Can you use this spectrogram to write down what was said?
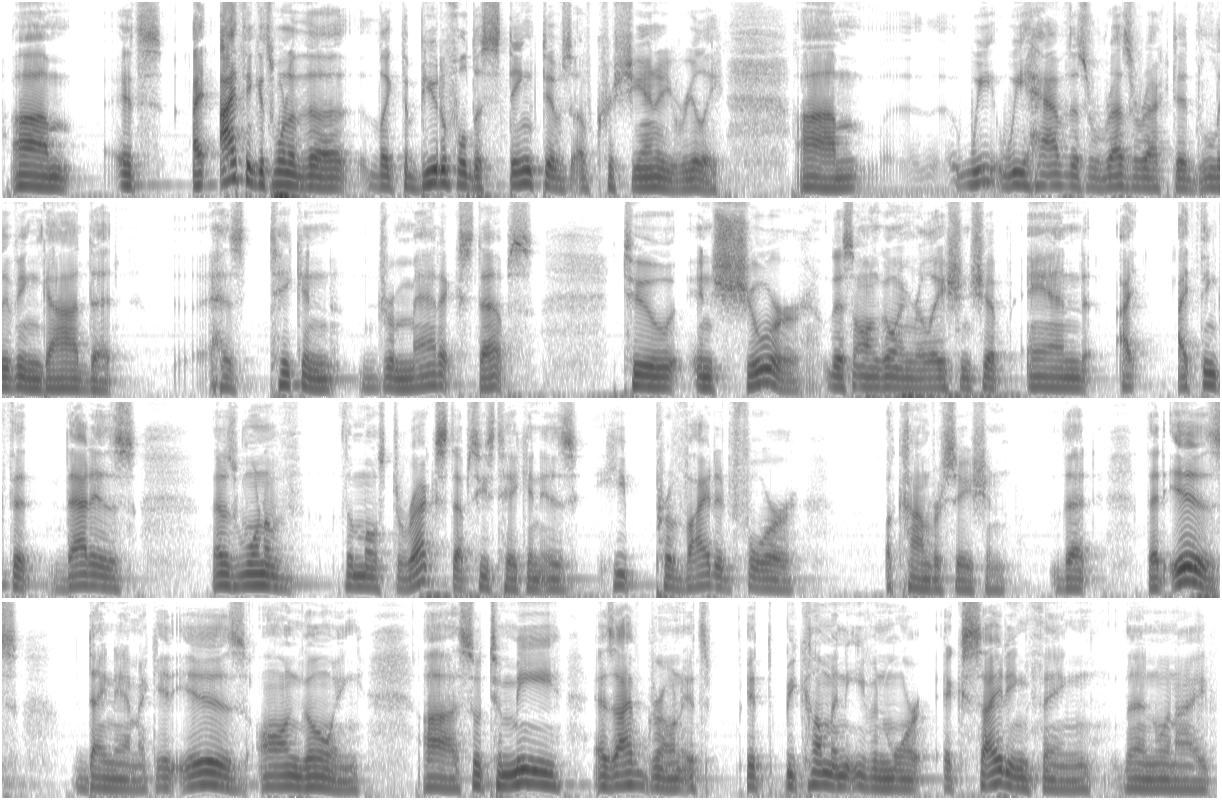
Um, it's I, I think it's one of the like the beautiful distinctives of Christianity. Really, um, we we have this resurrected living God that has taken dramatic steps to ensure this ongoing relationship. And I I think that that is that is one of the most direct steps he's taken is he provided for a conversation that that is dynamic. It is ongoing. Uh, so to me as I've grown it's it's become an even more exciting thing than when I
